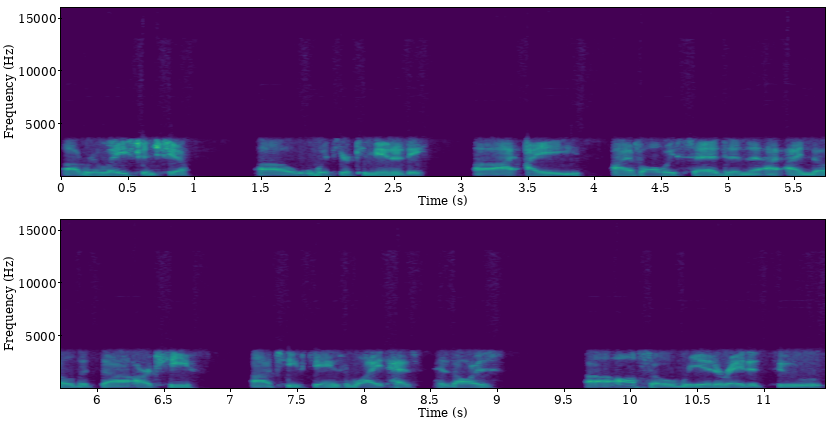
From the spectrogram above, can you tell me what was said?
relationship uh, with your community. Uh, I, I have always said, and I, I know that uh, our chief, Chief James White, has has always also reiterated to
